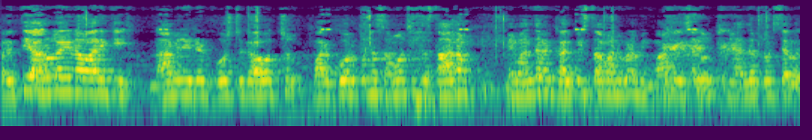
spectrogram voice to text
ప్రతి అర్హులైన వారికి నామినేటెడ్ పోస్ట్ కావచ్చు వారు కోరుకున్న సముచిత స్థానం మేమందరం కల్పిస్తామని కూడా మీకు మాట ఇస్తూ మీ అందరితో సెలవు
